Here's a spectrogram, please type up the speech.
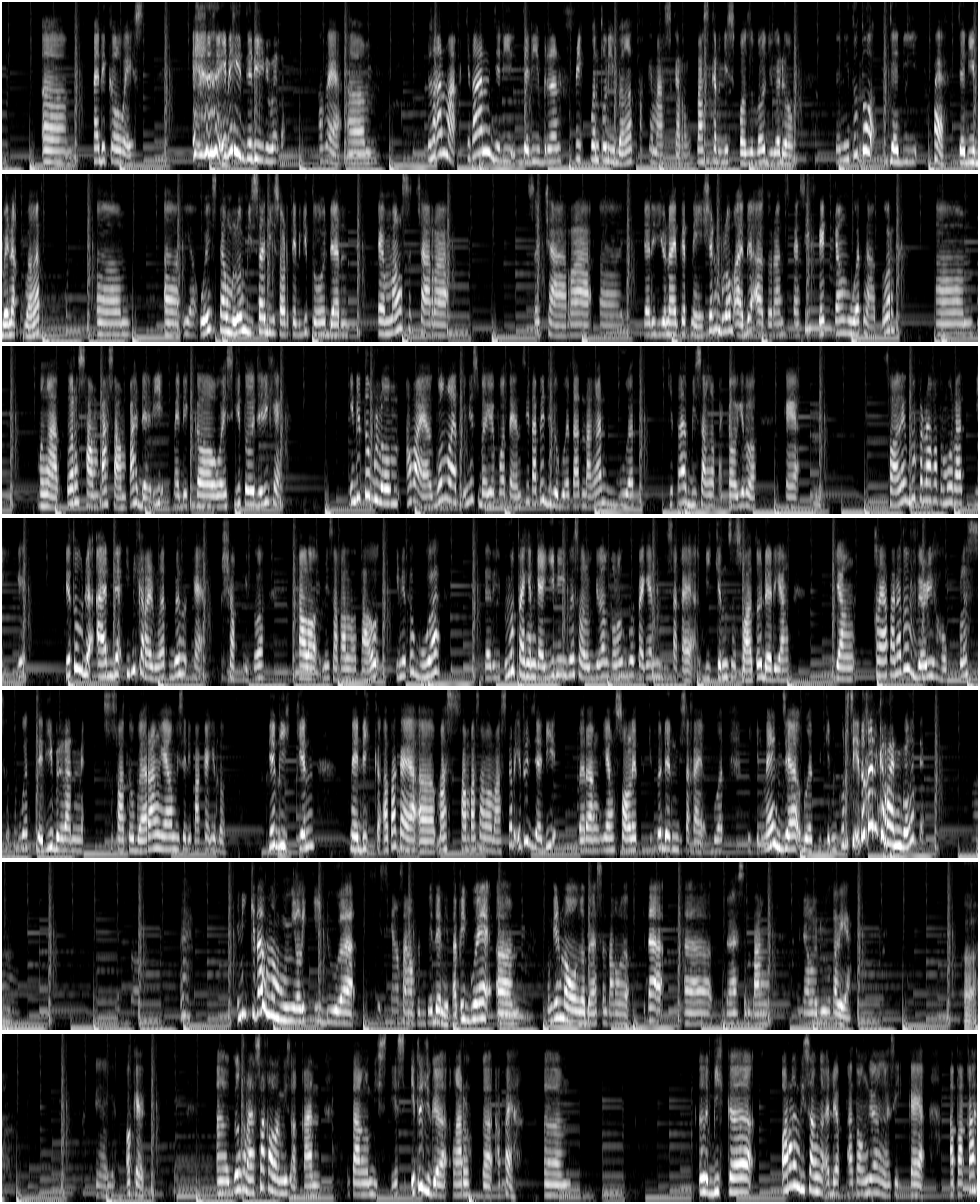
um, medical waste. ini jadi gimana? Apa ya? Um, misalkan mak kita kan jadi jadi beneran frequently banget pakai masker. Masker disposable juga dong. Dan itu tuh jadi apa ya jadi banyak banget um, uh, ya waste yang belum bisa disortir gitu. Dan emang secara secara uh, dari United Nation belum ada aturan spesifik yang buat ngatur um, mengatur sampah-sampah dari medical waste gitu. Jadi kayak ini tuh belum apa ya gue ngeliat ini sebagai potensi tapi juga buat tantangan buat kita bisa nge-tackle gitu loh kayak Hmm. soalnya gue pernah ketemu Rat di IG dia tuh udah ada ini keren banget gue kayak shock gitu kalau misalkan lo tahu ini tuh gue dari dulu pengen kayak gini gue selalu bilang kalau gue pengen bisa kayak bikin sesuatu dari yang yang kelihatannya tuh very hopeless buat jadi beneran sesuatu barang yang bisa dipakai gitu dia Hmm. Medik apa kayak eh, mas sampah sama masker itu jadi barang yang solid gitu dan bisa kayak buat bikin meja, buat bikin kursi itu kan keren banget ya. Hmm. Gitu. Eh, ini kita memiliki dua sisi yang sangat berbeda nih, tapi gue em, mungkin mau ngebahas tentang lo. Kita eh, bahas tentang punya lo dulu kali ya. Ah. Iya, iya. Oke. Eh, gue ngerasa kalau misalkan tentang bisnis itu juga ngaruh ke apa ya? Em, lebih ke orang bisa nge-adapt atau enggak nggak sih? Kayak apakah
